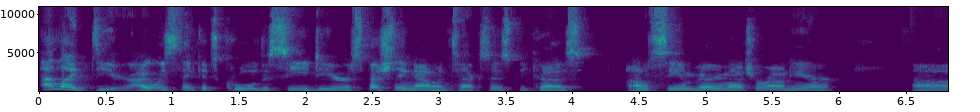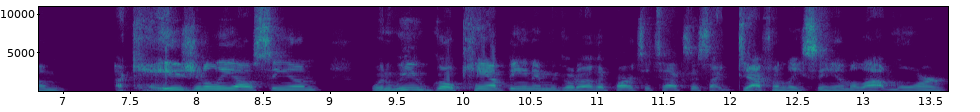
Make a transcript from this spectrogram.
I like deer. I always think it's cool to see deer, especially now in Texas because I don't see them very much around here. Um, occasionally I'll see them. When we go camping and we go to other parts of Texas, I definitely see them a lot more.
